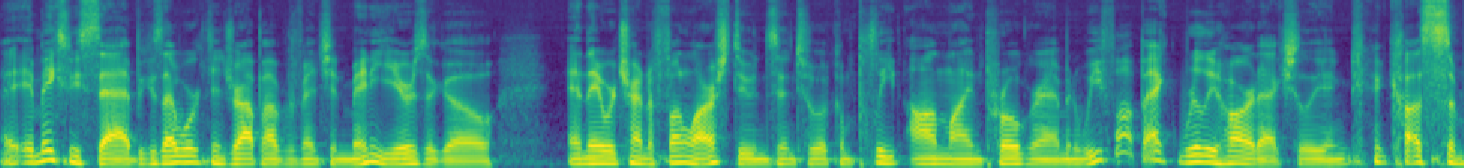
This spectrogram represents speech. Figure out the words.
it makes me sad because I worked in dropout prevention many years ago and they were trying to funnel our students into a complete online program and we fought back really hard actually and caused some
